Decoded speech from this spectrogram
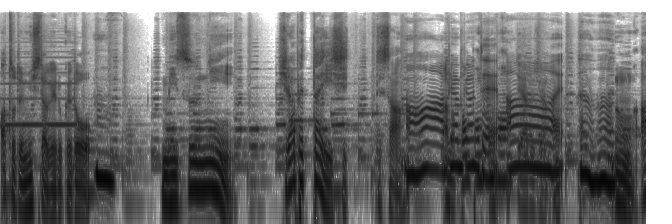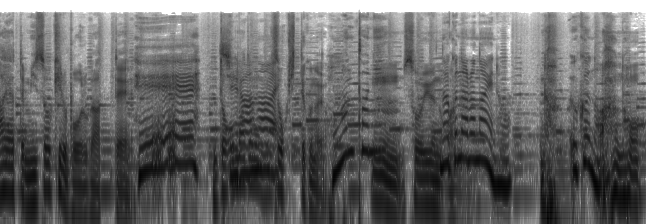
後で見せてあげるけどう、ん。水に、平べったい石ってさ、ああ、あの。ポンポンポンってやるじゃんああ、うんうん。うん、ああやって水を切るボールがあって、へえ。どこまでも水を。切っていくのよ。う本当に？ん、そういうのがなくならないの？浮くの？あの、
